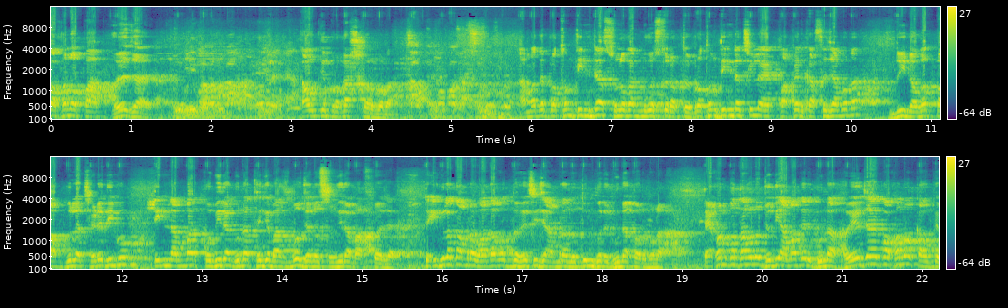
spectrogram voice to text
কখনো পাপ হয়ে যায়, কাউকে প্রকাশ করব না। আমাদের প্রথম তিনটা স্লোগান মুখস্থ রাখতে হবে। প্রথম তিনটা ছিল, এক পাপের কাছে যাব না, দুই নগদ পাপগুলা ছেড়ে দিব, তিন নাম্বার, কবিরা গুণা থেকে বাঁচবো যেন সগিরা মাফ হয়ে যায়। তো এগুলো তো আমরা ওয়াদাবদ্ধ হয়েছি যে আমরা নতুন করে গুণা করব না। এখন কথা হলো, যদি আমাদের গুণা হয়ে যায় কখনো, কাউকে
